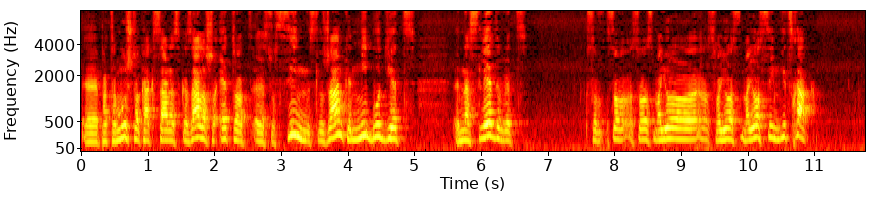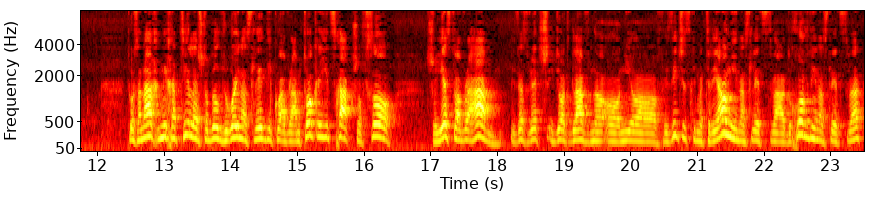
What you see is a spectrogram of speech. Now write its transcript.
э, потому что, как Сара сказала, что этот э, что сын служанка не будет наследовать со, со, со, мое, свое, мое сын Ицхак. То есть она не хотела, чтобы был другой наследник у Авраама, только Ицхак, что все, что есть у Авраам, и здесь речь идет главное о не о физическом, материальном наследстве, а духовном наследстве,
